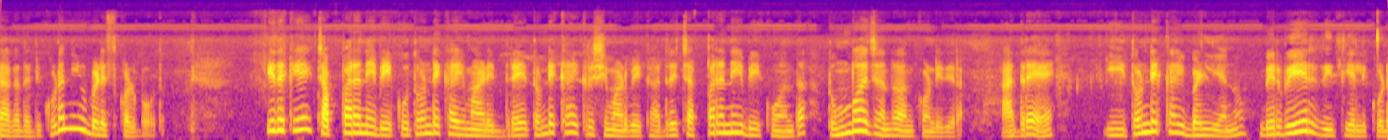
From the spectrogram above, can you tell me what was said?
ಜಾಗದಲ್ಲಿ ಕೂಡ ನೀವು ಬೆಳೆಸ್ಕೊಳ್ಬೋದು ಇದಕ್ಕೆ ಚಪ್ಪರನೇ ಬೇಕು. ತೊಂಡೆಕಾಯಿ ಮಾಡಿದರೆ, ತೊಂಡೆಕಾಯಿ ಕೃಷಿ ಮಾಡಬೇಕಾದ್ರೆ ಚಪ್ಪರನೇ ಬೇಕು ಅಂತ ತುಂಬ ಜನರು ಅಂದ್ಕೊಂಡಿದ್ದೀರ. ಆದರೆ ಈ ತೊಂಡೆಕಾಯಿ ಬಳ್ಳಿಯನ್ನು ಬೇರೆ ಬೇರೆ ರೀತಿಯಲ್ಲಿ ಕೂಡ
